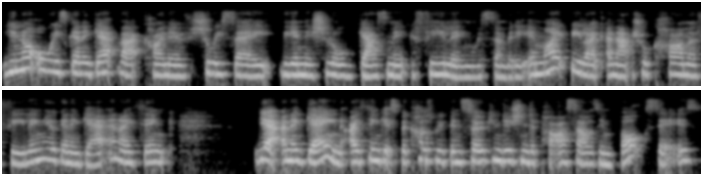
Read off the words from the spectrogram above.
you're not always going to get that kind of, shall we say, the initial orgasmic feeling with somebody. It might be like an actual calmer feeling you're going to get. And I think yeah and again i think it's because we've been so conditioned to put ourselves in boxes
